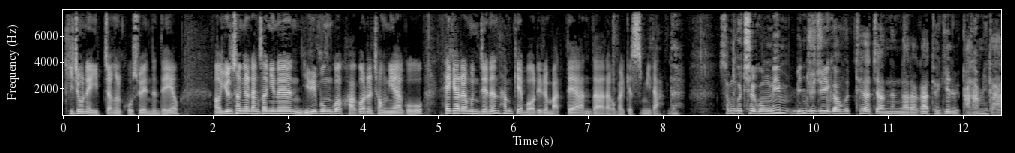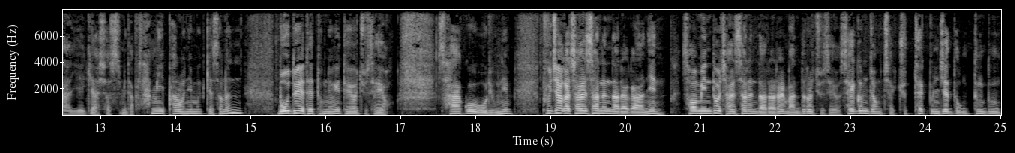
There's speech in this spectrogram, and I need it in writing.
기존의 입장을 고수했는데요. 윤석열 당선인은 일본과 과거를 정리하고 해결할 문제는 함께 머리를 맞대야 한다라고 밝혔습니다. 네. 3970님, 민주주의가 후퇴하지 않는 나라가 되길 바랍니다. 얘기하셨습니다. 3285님께서는 모두의 대통령이 되어주세요. 4956님, 부자가 잘 사는 나라가 아닌 서민도 잘 사는 나라를 만들어주세요. 세금 정책, 주택 문제 등등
